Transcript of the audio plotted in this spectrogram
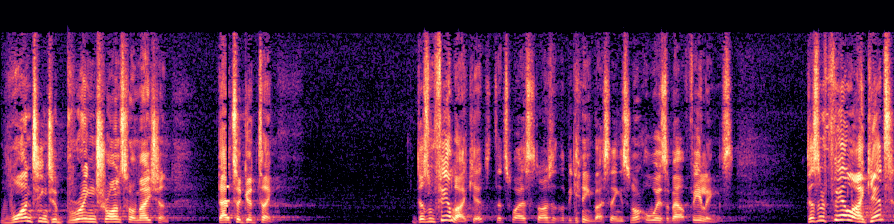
wanting to bring transformation. That's a good thing. Doesn't feel like it. That's why I started at the beginning by saying it's not always about feelings. Doesn't feel like it,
